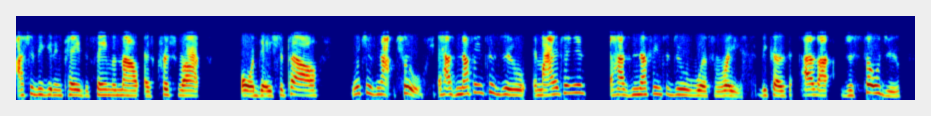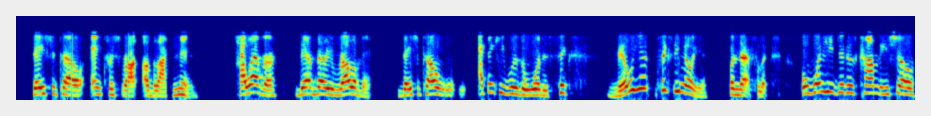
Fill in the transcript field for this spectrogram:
I should be getting paid the same amount as Chris Rock or Dave Chappelle, which is not true. It has nothing to do, in my opinion, it has nothing to do with race because, as I just told you, Dave Chappelle and Chris Rock are black men. However, they're very relevant. Dave Chappelle, I think he was awarded six million, sixty million for Netflix. But when he did his comedy show,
